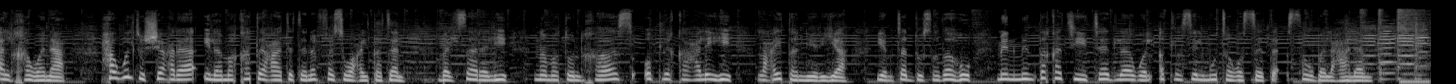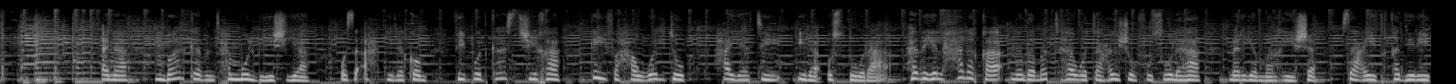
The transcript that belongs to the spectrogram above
الخونة. حولت الشعر إلى مقاطع تتنفس عيطة بل صار لي نمط خاص أطلق عليه العيطة النيرية. يمتد صداه من منطقة تادلا والأطلس المتوسط صوب العالم. أنا مباركة بنت حمول بهشية وسأحكي لكم في بودكاست شيخة كيف حولت حياتي إلى أسطورة. هذه الحلقة نظمتها وتعيش فصولها مريم مرغيش. سعيد قدري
